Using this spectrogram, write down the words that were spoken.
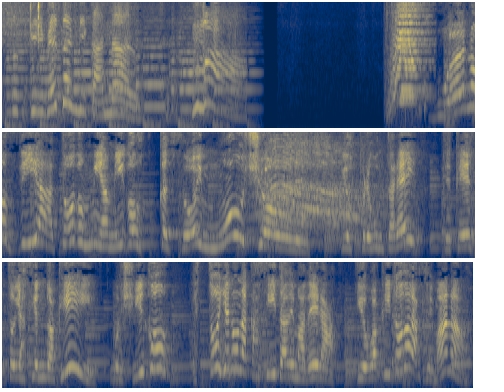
Suscríbete a mi canal. ¡Mua! Buenos días a todos mis amigos, que soy mucho. Y os preguntaréis que qué estoy haciendo aquí. Pues chicos, estoy en una casita de madera. Llevo aquí toda la semana.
